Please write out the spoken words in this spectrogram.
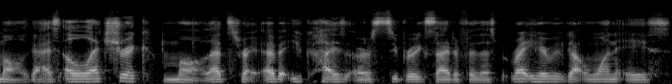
Mall, guys. Electric Mall. That's right. I bet you guys are super excited for this. But right here, we've got one ace.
